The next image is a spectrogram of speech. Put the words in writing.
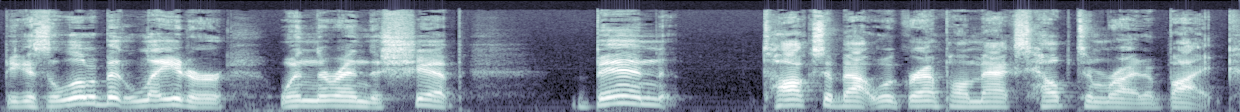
Because a little bit later, when they're in the ship, Ben talks about what Grandpa Max helped him ride a bike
